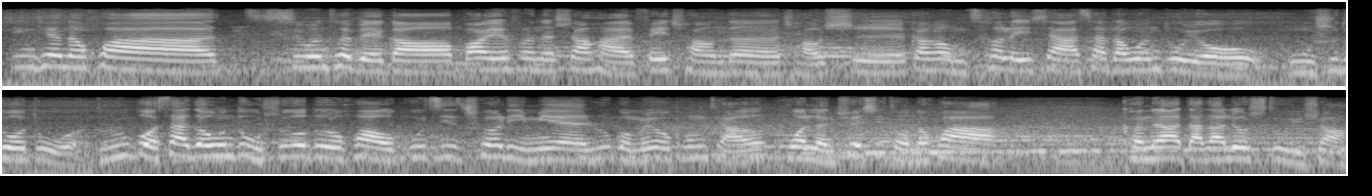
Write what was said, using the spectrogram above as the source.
今天的话，气温特别高，八月份的上海非常的潮湿。刚刚我们测了一下，赛道温度有五十多度。如果赛道温度五十多度的话，我估计车里面如果没有空调或冷却系统的话，可能要达到六十度以上。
